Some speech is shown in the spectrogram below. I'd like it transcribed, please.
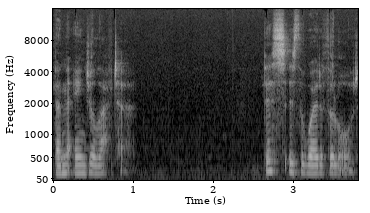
Then the angel left her. This is the word of the Lord.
